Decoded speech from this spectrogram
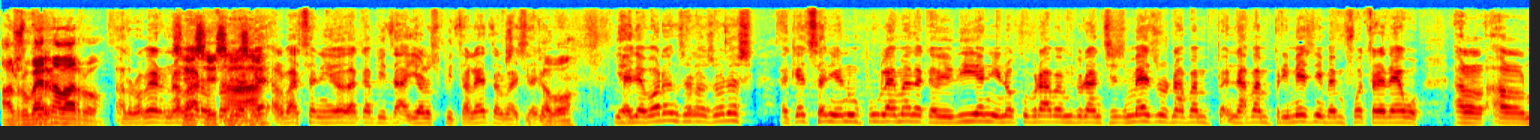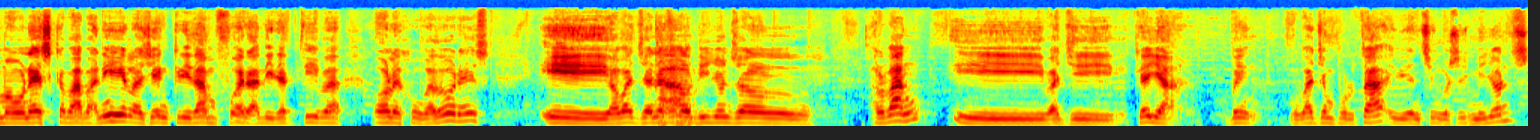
El Robert Navarro. El Robert Navarro, Sí, sí, sí, també, sí. el vaig tenir jo de capità, i a l'Hospitalet el vaig tenir. que bo. I llavors, aleshores, aquests tenien un problema de que vivien i no cobràvem durant sis mesos, anàvem, anàvem primers, ni vam fotre 10 al, al maonès que va venir, la gent cridant fora directiva, ole jugadores, i jo vaig anar el dilluns al, al banc i vaig dir, què hi ha? Bé, m'ho vaig emportar, hi havia 5 o 6 milions,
